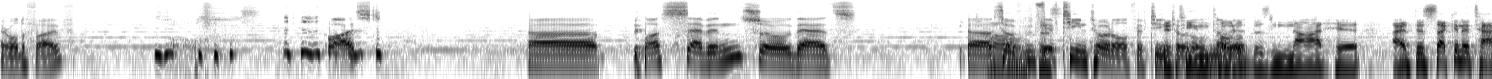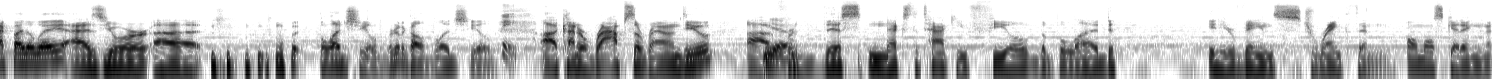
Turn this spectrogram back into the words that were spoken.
I rolled a five. Oh. Plus. Uh, plus seven, so that's uh, so 12 does- 15 total. 15, 15 total. total does not hit. At this second attack, by the way, as your uh, blood shield, we're gonna call it blood shield, uh, kind of wraps around you. Uh, Yeah. For this next attack, you feel the blood in your veins strengthen, almost getting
